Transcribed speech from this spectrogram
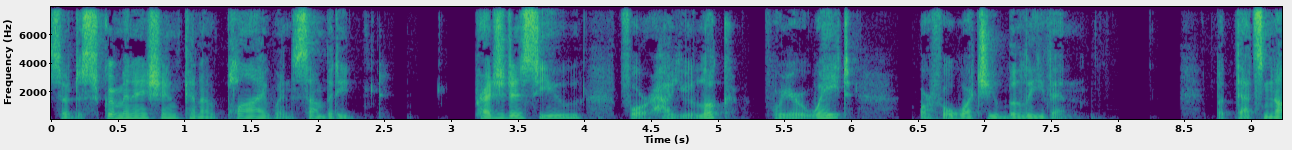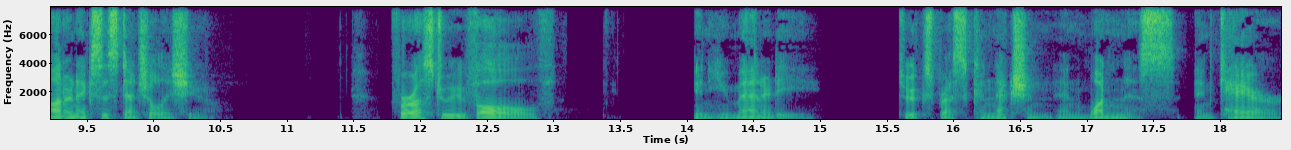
So, discrimination can apply when somebody prejudices you for how you look, for your weight, or for what you believe in. But that's not an existential issue. For us to evolve in humanity to express connection and oneness and care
